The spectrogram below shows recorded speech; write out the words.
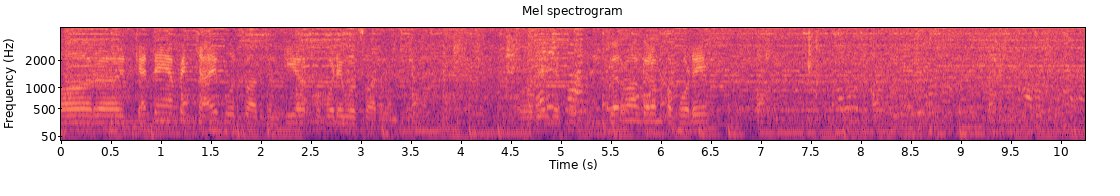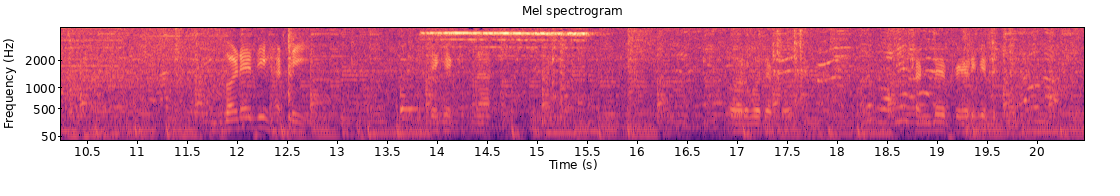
और कहते हैं यहाँ पे चाय बहुत स्वाद बनती है और पकोड़े बहुत स्वाद बनते हैं। और देखो गर्मा गर्म पकौड़े। बड़े दी हड्डी। देखिए कितना। और वो देखो, ठंडे पेड़ के नीचे।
